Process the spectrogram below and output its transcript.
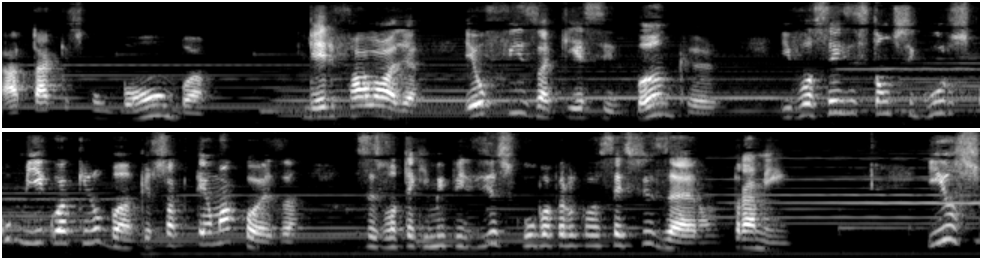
ataques com bomba. E ele fala, olha, eu fiz aqui esse bunker e vocês estão seguros comigo aqui no bunker. Só que tem uma coisa: vocês vão ter que me pedir desculpa pelo que vocês fizeram para mim. E os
